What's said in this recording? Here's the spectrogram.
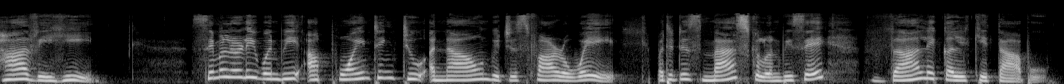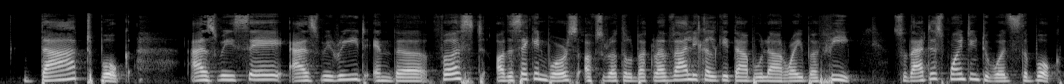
Havihi. Similarly, when we are pointing to a noun which is far away, but it is masculine, we say Dhalikal Kitabu. That book. As we say, as we read in the first or the second verse of Surah Al-Baqarah, Dhalikal Kitabu la rayba fi. So that is pointing towards the book.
